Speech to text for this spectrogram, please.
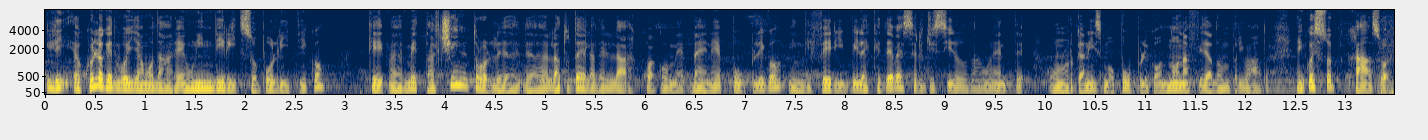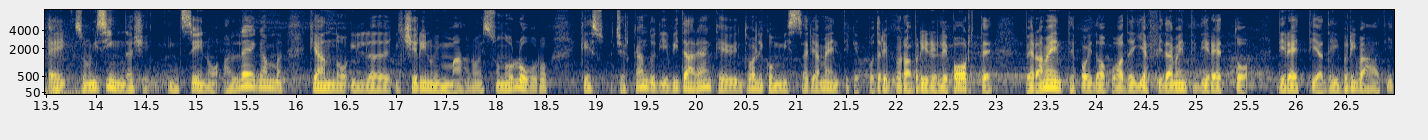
Lì, quello che vogliamo dare è un indirizzo politico che eh, metta al centro la tutela dell'acqua come bene pubblico, indifferibile, che deve essere gestito da un ente o un organismo pubblico, non affidato a un privato. E in questo caso è, sono i sindaci in seno all'EGAM che hanno il, il, cerino in mano e sono loro che cercando di evitare anche eventuali commissariamenti che potrebbero aprire le porte veramente poi dopo a degli affidamenti diretto, diretti a dei privati,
